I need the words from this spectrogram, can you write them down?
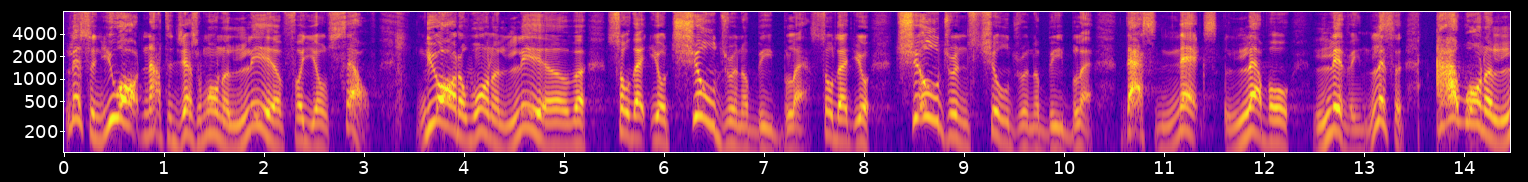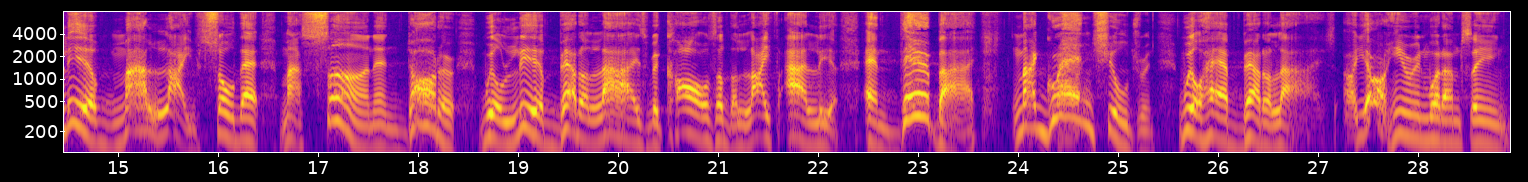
Listen, you ought not to just want to live for yourself. You ought to want to live so that your children will be blessed, so that your children's children will be blessed. That's next level living. Listen, I want to live my life so that my son and daughter will live better lives because of the life I live. And thereby, my grandchildren will have better lives. Are y'all hearing what I'm saying?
